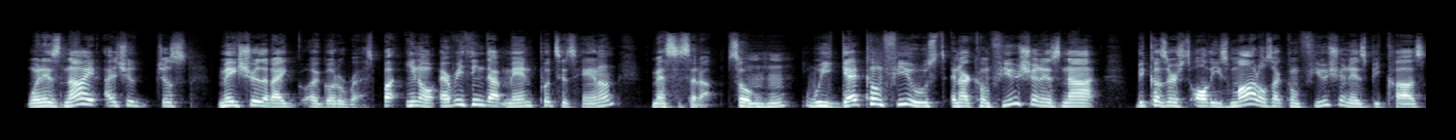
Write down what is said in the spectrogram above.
When it's night, I should just make sure that I, I go to rest. But you know, everything that man puts his hand on messes it up. So mm-hmm. we get confused, and our confusion is not because there's all these models. Our confusion is because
